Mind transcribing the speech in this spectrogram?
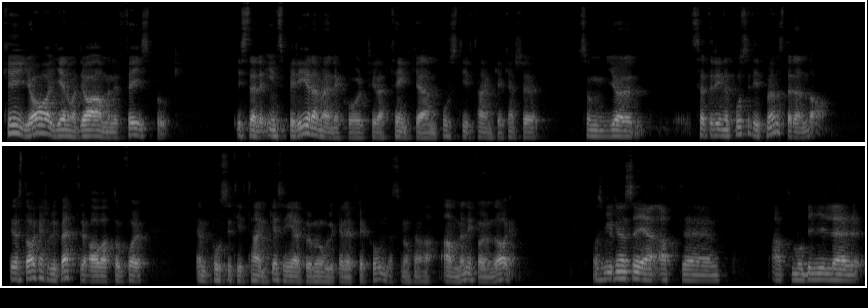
kan ju jag genom att jag använder Facebook istället inspirera människor till att tänka en positiv tanke kanske som gör, sätter in ett positivt mönster den dagen. Deras dag kanske blir bättre av att de får en positiv tanke som hjälper dem med olika reflektioner som de kan ha användning för under dagen. Man skulle kunna säga att, eh, att mobiler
